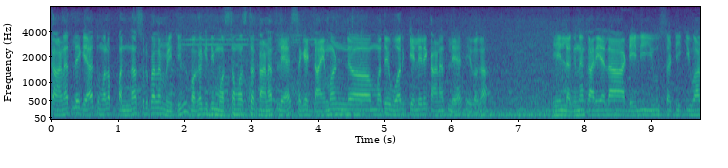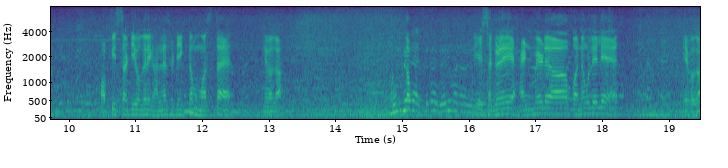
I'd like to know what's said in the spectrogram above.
कानातले घ्या तुम्हाला पन्नास रुपयाला मिळतील. बघा किती मस्त मस्त कानातले आहेत. सगळे डायमंडमध्ये वर्क केलेले कानातले आहेत. हे बघा. हे लग्न कार्याला डेली यूजसाठी किंवा ऑफिससाठी वगैरे घालण्यासाठी एकदम मस्त आहे हे बघा. हे सगळे हँडमेड बनवलेले आहेत. हे बघा.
